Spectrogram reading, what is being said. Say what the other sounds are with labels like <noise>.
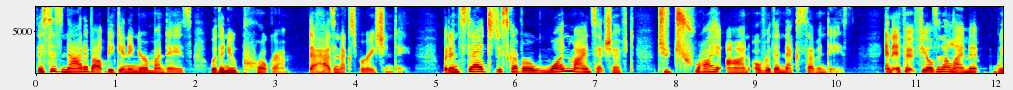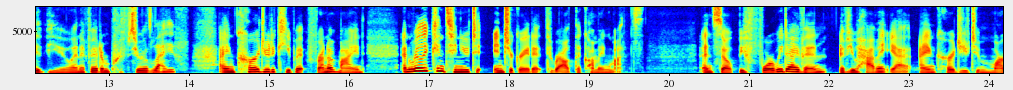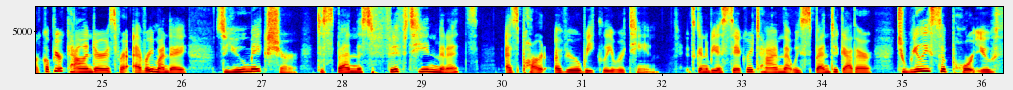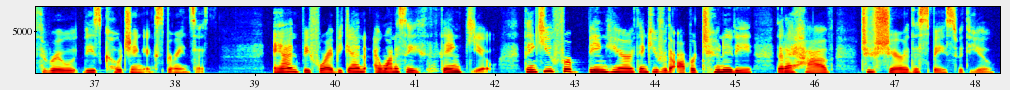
this is not about beginning your Mondays with a new program that has an expiration date, but instead to discover one mindset shift to try on over the next seven days. And if it feels in alignment with you and if it improves your life, I encourage you to keep it front of mind and really continue to integrate it throughout the coming months. And so, before we dive in, if you haven't yet, I encourage you to mark up your calendars for every Monday so you make sure to spend this 15 minutes as part of your weekly routine. It's going to be a sacred time that we spend together to really support you through these coaching experiences. And before I begin, I want to say thank you. Thank you for being here. Thank you for the opportunity that I have to share this space with you.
